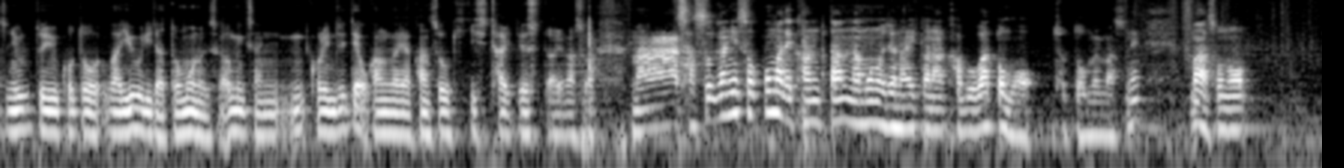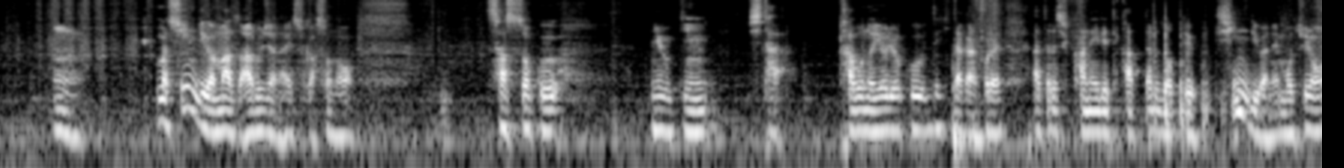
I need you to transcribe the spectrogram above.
末に売るということが有利だと思うのですが梅木さんにこれについてお考えや感想をお聞きしたいですとありますがまあさすがにそこまで簡単なものじゃないかな株はともちょっと思いますね。まあそのうん。まあ心理がまずあるじゃないですか。その早速入金した株の余力できたからこれ新しく金入れて買ったるぞっていう心理はねもちろん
